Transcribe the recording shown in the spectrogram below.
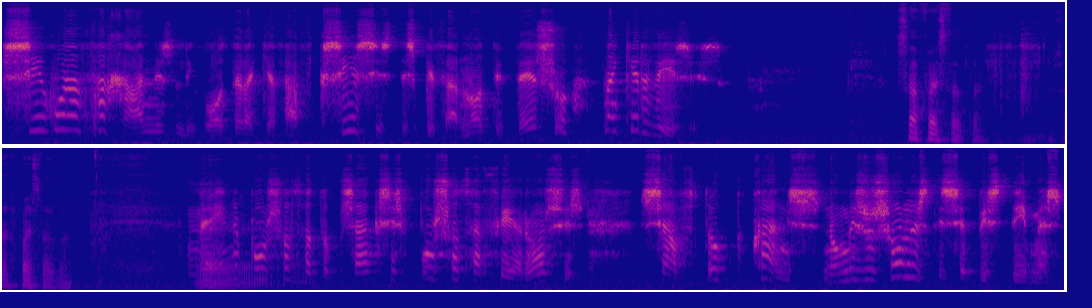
σίγουρα θα χάνεις λιγότερα και θα αυξήσεις τις πιθανότητές σου να κερδίζεις Σαφέστατα. Σαφέστατα. Ναι, είναι πόσο θα το ψάξεις, πόσο θα αφιερώσεις σε αυτό που κάνεις. Νομίζω σε όλες τις επιστήμες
